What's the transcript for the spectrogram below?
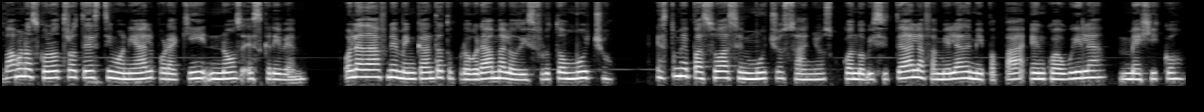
Vámonos con otro testimonial. Por aquí nos escriben. Hola Dafne, me encanta tu programa, lo disfruto mucho. Esto me pasó hace muchos años cuando visité a la familia de mi papá en Coahuila, México.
